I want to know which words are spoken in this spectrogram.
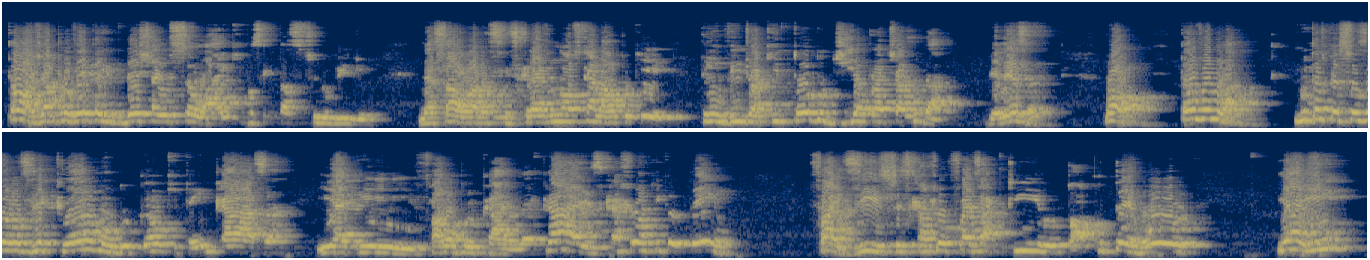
Então, ó, já aproveita e deixa aí o seu like, você que está assistindo o vídeo nessa hora, se inscreve no nosso canal, porque tem vídeo aqui todo dia para te ajudar, beleza? Bom, então vamos lá. Muitas pessoas elas reclamam do cão que tem em casa e, e falam pro Caio, né? Caio, esse cachorro aqui que eu tenho faz isso, esse cachorro faz aquilo, toca o terror. E aí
